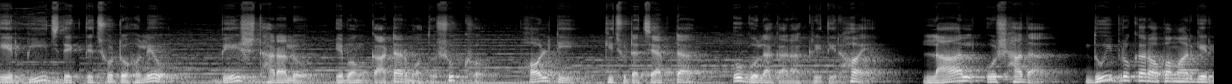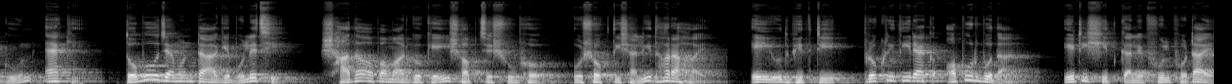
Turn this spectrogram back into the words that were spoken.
এর বীজ দেখতে ছোট হলেও বেশ ধারালো এবং কাটার মতো সূক্ষ্ম। ফলটি কিছুটা চ্যাপ্টা ও গোলাকার আকৃতির হয়। লাল ও সাদা দুই প্রকার অপামার্গের গুণ একই। তবুও যেমনটা আগে বলেছি সাদা অপামার্গকেই সবচেয়ে শুভ ও শক্তিশালী ধরা হয়। এই উদ্ভিদটি প্রকৃতির এক অপূর্ব দান। এটি শীতকালে ফুল ফোটায়,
